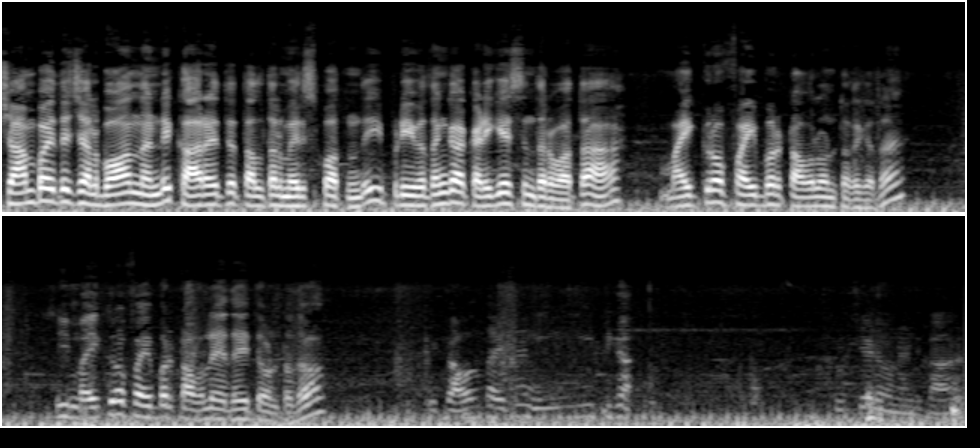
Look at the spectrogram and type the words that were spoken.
షాంపూ అయితే చాలా బాగుందండి. కార్ అయితే తలతల మెరిసిపోతుంది. ఇప్పుడు ఈ విధంగా కడిగేసిన తర్వాత మైక్రో ఫైబర్ టవల్ ఉంటుంది కదా. ఈ మైక్రో ఫైబర్ టవల్ ఏదైతే ఉంటుందో ఈ టవల్తో అయితే నీట్గా తుడిచేయడం కారు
